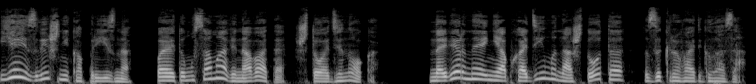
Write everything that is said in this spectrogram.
я излишне капризна, поэтому сама виновата, что одинока. Наверное, необходимо на что-то закрывать глаза.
